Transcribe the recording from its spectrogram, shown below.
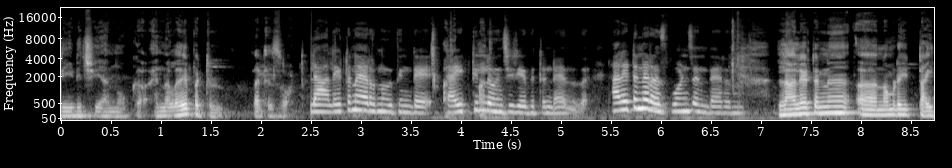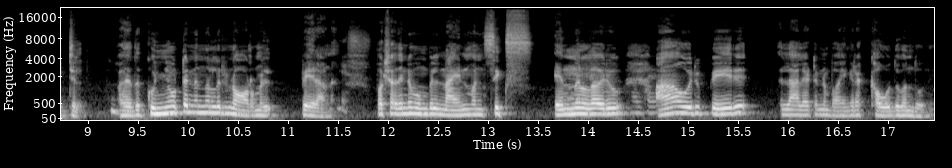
ലീഡ് ചെയ്യാൻ നോക്കുക എന്നുള്ളതേ പറ്റുള്ളൂ. ദാറ്റ് ഇസ് വാട്ട് ലാലേട്ടനായിരുന്നു ഇതിന്റെ ടൈറ്റിൽ ലോഞ്ച് ചെയ്തിട്ടുണ്ടായിരുന്നത്. ലാലേട്ടന്റെ റെസ്പോൺസ് എന്തായിരുന്നു? ലാലേട്ടന് നമ്മുടെ ഈ ടൈറ്റിൽ അതായത് കുഞ്ഞൂട്ടൻ എന്നുള്ളൊരു നോർമൽ പേരാണ്. പക്ഷെ അതിന്റെ മുമ്പിൽ നയൻ വൺ സിക്സ് എന്നുള്ള ഒരു ആ ഒരു പേര് ലാലേട്ടന് ഭയങ്കര കൗതുകം തോന്നി.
